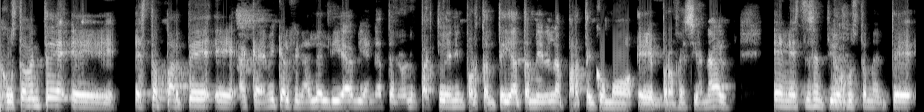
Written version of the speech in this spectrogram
Justamente eh, esta parte eh, académica al final del día viene a tener un impacto bien importante ya también en la parte como eh, profesional. En este sentido, justamente,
